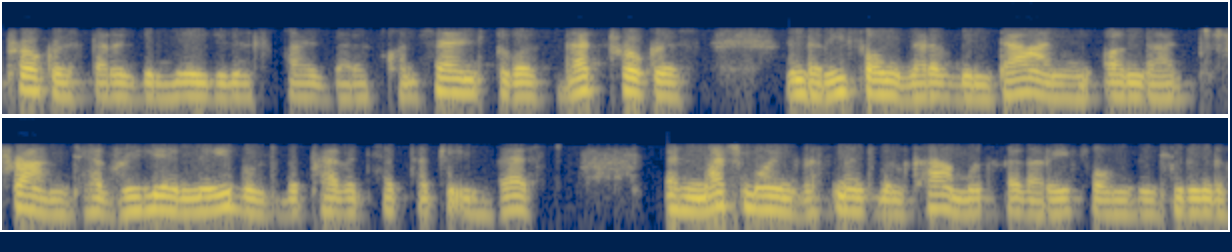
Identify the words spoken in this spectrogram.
progress that has been made in as far as that is concerned, because that progress and the reforms that have been done on that front have really enabled the private sector to invest and much more investment will come with further reforms, including the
